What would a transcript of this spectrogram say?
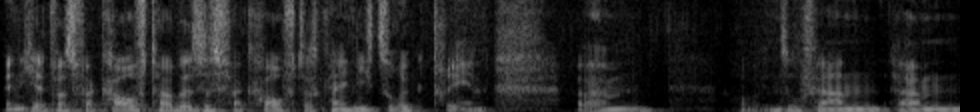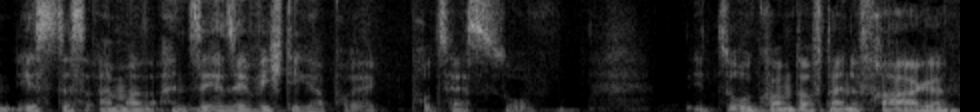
Wenn ich etwas verkauft habe, ist es verkauft, das kann ich nicht zurückdrehen. Ähm, insofern ähm, ist das einmal ein sehr, sehr wichtiger Prozess. So, zurückkommt auf deine Frage.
